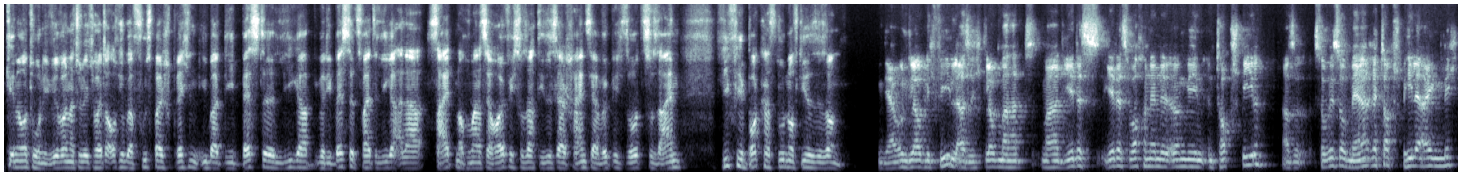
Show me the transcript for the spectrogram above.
Genau, Toni. Wir wollen natürlich heute auch über Fußball sprechen, über die beste Liga, über die beste zweite Liga aller Zeiten, auch wenn man das ja häufig so sagt. Dieses Jahr scheint es ja wirklich so zu sein. Wie viel Bock hast du noch auf diese Saison? Ja, unglaublich viel. Also ich glaube, man hat, man hat jedes, jedes Wochenende irgendwie ein, ein Topspiel. Also sowieso mehrere Topspiele eigentlich.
